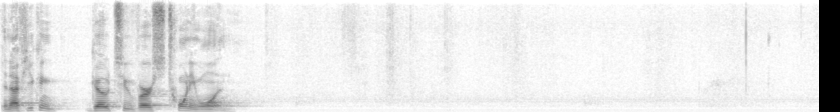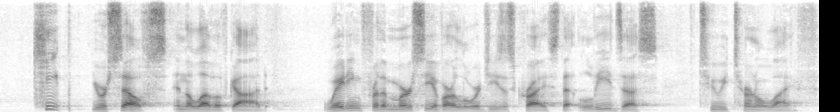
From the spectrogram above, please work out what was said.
and now, if you can go to verse 21. keep yourselves in the love of God, waiting for the mercy of our Lord Jesus Christ that leads us to eternal life.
